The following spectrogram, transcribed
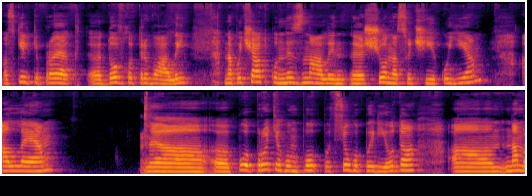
оскільки проєкт е, довготривалий, на початку не знали, е, що нас очікує, але е, е, протягом по- по всього періоду е, нам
